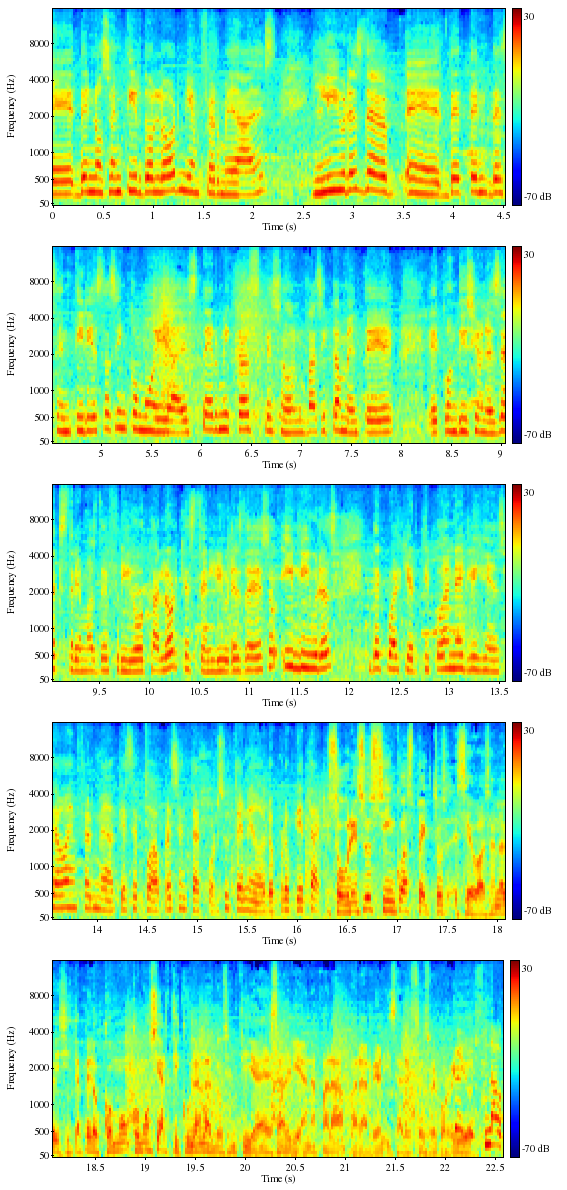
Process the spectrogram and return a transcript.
eh, de no sentir dolor ni enfermedades, libres de, eh, de, sentir esas incomodidades térmicas que son básicamente eh, condiciones extremas de frío o calor, que estén libres de eso y libres de cualquier tipo de negligencia o enfermedad que se pueda presentar por su tenedor o propietario. Sobre esos cinco aspectos se basa la visita, pero ¿cómo, cómo se articulan las dos entidades, Adriana, para, para realizar estos recorridos? La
